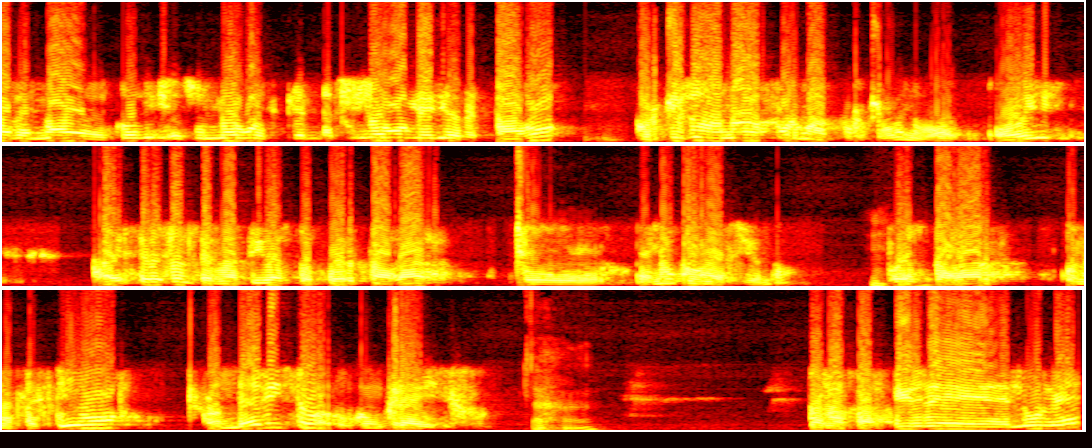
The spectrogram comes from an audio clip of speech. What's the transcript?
sabe nada de código es un nuevo esquema, es un nuevo medio de pago, porque es una nueva forma, porque bueno, hoy hay tres alternativas para poder pagar eh, en un comercio, ¿no? Puedes pagar con efectivo, con débito o con crédito. Bueno, a partir de lunes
